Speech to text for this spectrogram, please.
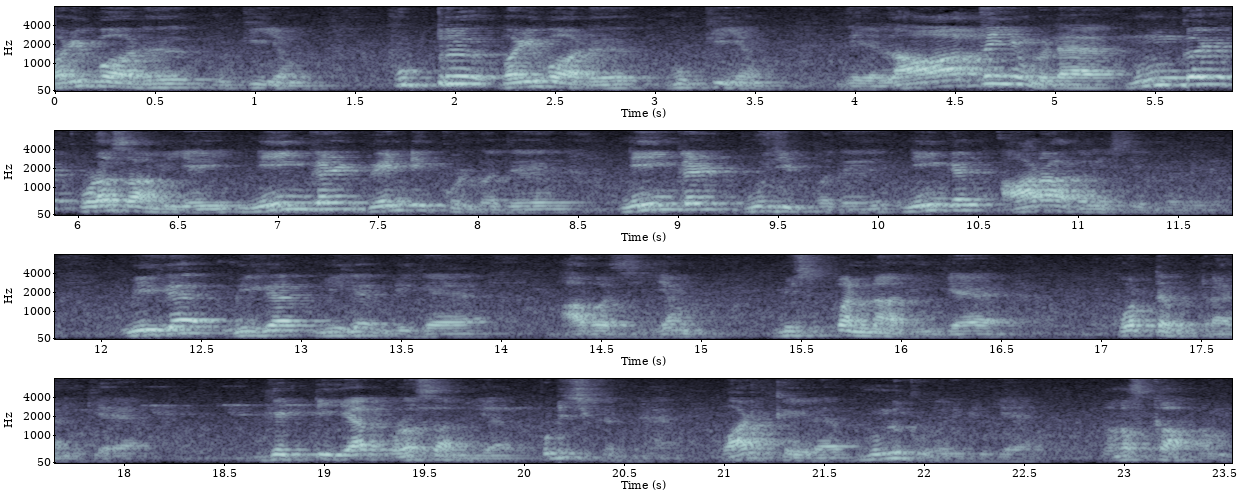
வழிபாடு முக்கியம். புற்று வழிபாடு முக்கியம். இது எல்லாத்தையும் விட உங்கள் குலசாமியை நீங்கள் வேண்டிக் கொள்வது நீங்கள் பூஜிப்பது நீங்கள் ஆராதனை செய்வது. மிக மிக மிக மிக அவசியம். மிஸ் பண்ணாதீங்க. கோட்டை விட்டுறாதீங்க. கெட்டியாக குலசாமியை பிடிச்சிக்கங்க. வாழ்க்கையில் முன்னுக்கு வருவீங்க. நமஸ்காரம்.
